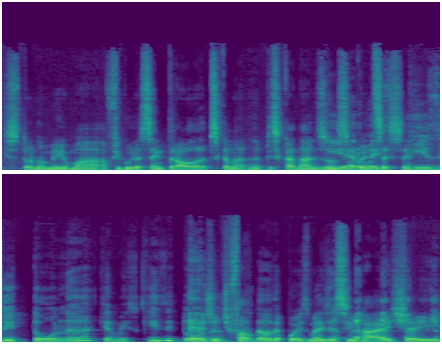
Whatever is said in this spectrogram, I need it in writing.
que se tornou meio uma figura central lá da psicanálise dos anos E era 50 uma e 60. esquisitona, que era uma esquisitona. É, a gente fala dela depois, mas esse Reich aí,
